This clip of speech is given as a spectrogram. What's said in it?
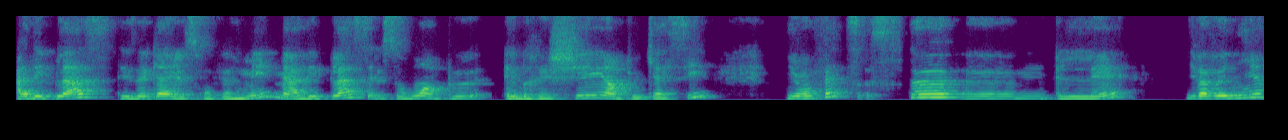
à des places, tes écailles, elles seront fermées, mais à des places, elles seront un peu ébréchées, un peu cassées. Et en fait, ce euh, lait, il va venir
